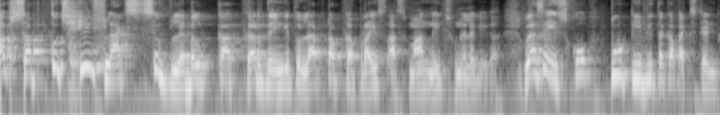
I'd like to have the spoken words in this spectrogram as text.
अब सब कुछ ही फ्लैगशिप लेवल का कर देंगे तो लैपटॉप का प्राइस आसमान नहीं छूने लगेगा। वैसे इसको टू टीबी तक आप एक्सटेंड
